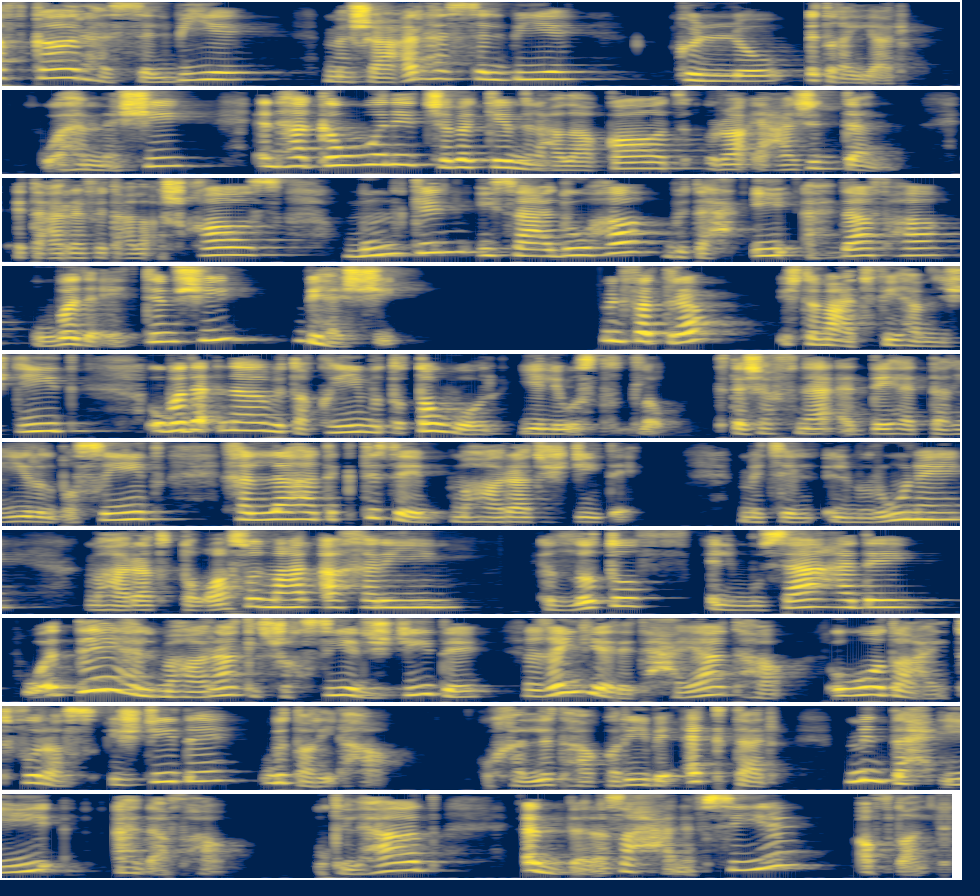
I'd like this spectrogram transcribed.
أفكارها السلبية مشاعرها السلبية كله اتغير. وأهم شيء إنها كونت شبكة من العلاقات رائعة جدا. اتعرفت على أشخاص ممكن يساعدوها بتحقيق أهدافها وبدأت تمشي بهالشي من فترة اجتمعت فيها من جديد وبدأنا بتقييم التطور يلي وصلت له. اكتشفنا قد إيه التغيير البسيط خلاها تكتسب مهارات جديدة مثل المرونة مهارات التواصل مع الآخرين اللطف المساعدة وقد إيه هالمهارات الشخصية الجديدة غيرت حياتها ووضعت فرص جديدة بطريقها وخلتها قريبة أكثر من تحقيق أهدافها وكل هاد أدى لصحة نفسية أفضل.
